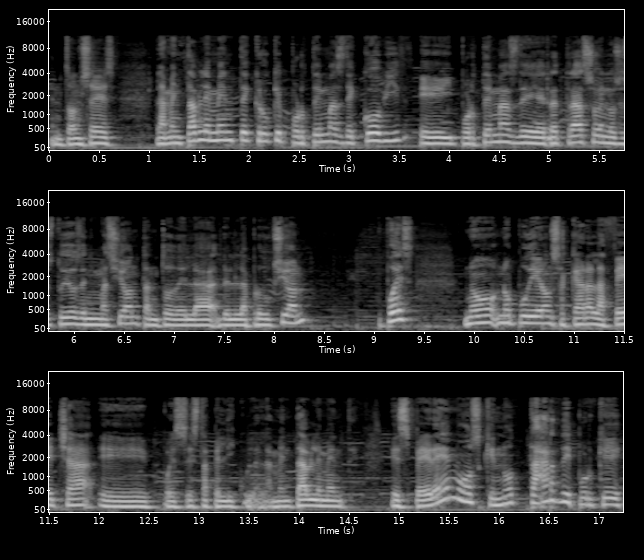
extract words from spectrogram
Entonces, Lamentablemente creo que por temas de COVID eh, y por temas de retraso en los estudios de animación, tanto de la, de la producción, pues no, no, pudieron sacar a la fecha eh, pues esta película, lamentablemente. Esperemos que no tarde porque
